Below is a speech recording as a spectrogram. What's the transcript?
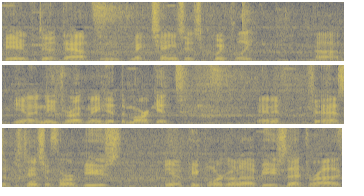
be able to adapt and make changes quickly. Uh, you know, a new drug may hit the market, and if it has a potential for abuse, you know, people are going to abuse that drug,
